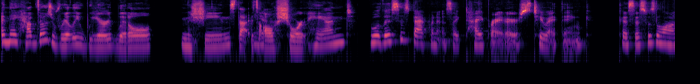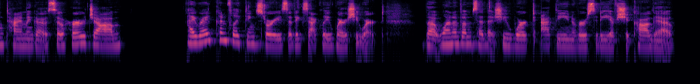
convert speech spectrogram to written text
And they have those really weird little machines that it's Yeah. all shorthand. Well, this is back when it was like typewriters, too, I think, because this was a long time ago. So her job, I read conflicting stories of exactly where she worked, but one of them said that she worked at the University of Chicago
